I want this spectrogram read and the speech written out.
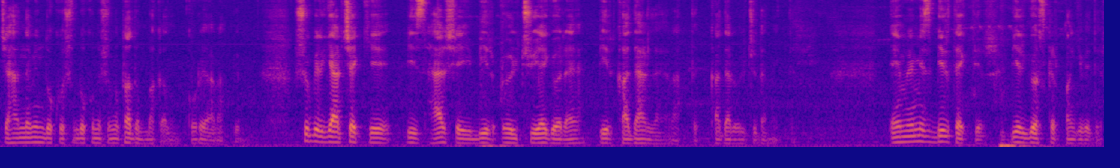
Cehennemin dokuşun, dokunuşunu tadın bakalım. Koru ya Rabbim. Şu bir gerçek ki biz her şeyi bir ölçüye göre bir kaderle yarattık. Kader ölçü demektir. Emrimiz bir tektir. Bir göz kırpma gibidir.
